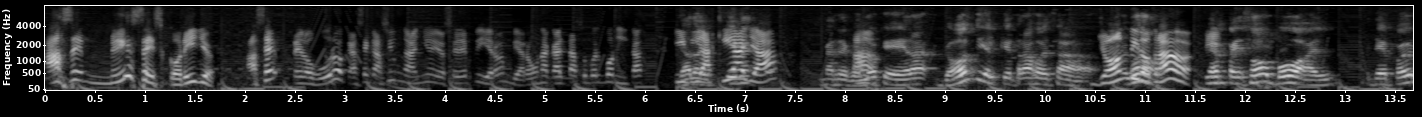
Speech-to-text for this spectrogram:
hace meses, Corillo. Hace, te lo juro, que hace casi un año ellos se despidieron, enviaron una carta súper bonita y Ya de aquí a allá, Me recuerdo Ah. que era John el que trajo esa. John Bueno, lo trajo. Y, Empezó Boal, después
